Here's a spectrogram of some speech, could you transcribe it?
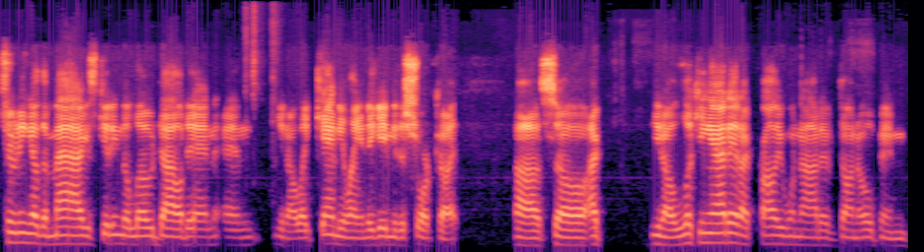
tuning of the mags, getting the load dialed in, and you know, like Candy Lane, they gave me the shortcut. Uh, so I, you know, looking at it, I probably would not have done open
